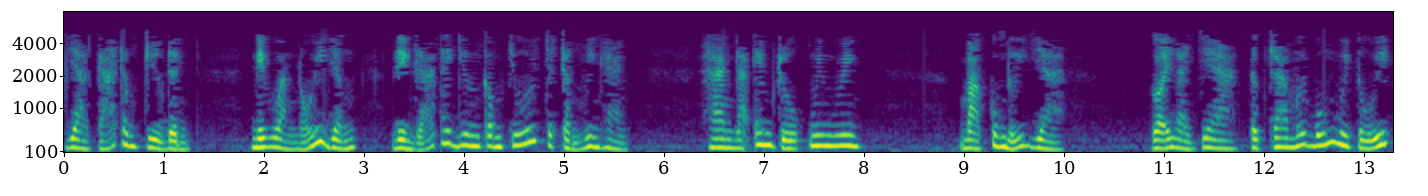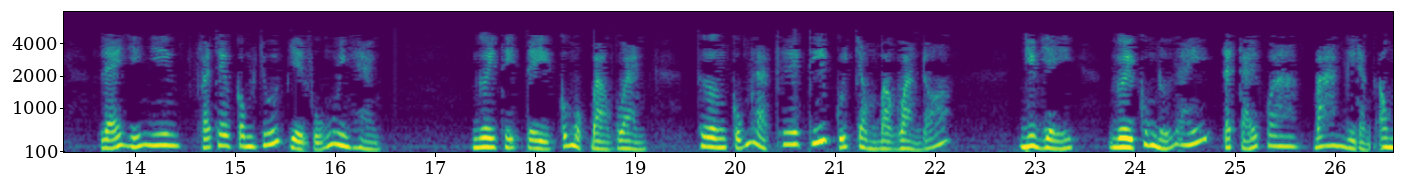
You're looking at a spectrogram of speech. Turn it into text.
và cả trong triều đình. Nghệ hoàng nổi giận, liền gả Thái Dương công chúa cho Trần Nguyên hàng hàng là em ruột Nguyên Nguyên. Bà cung nữ già, gọi là già, thực ra mới bốn mươi tuổi, lẽ dĩ nhiên phải theo công chúa về phủ Nguyên Hàng. Người thị tỳ của một bà hoàng, thường cũng là thê thiếp của chồng bà hoàng đó. Như vậy, người cung nữ ấy đã trải qua ba người đàn ông,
